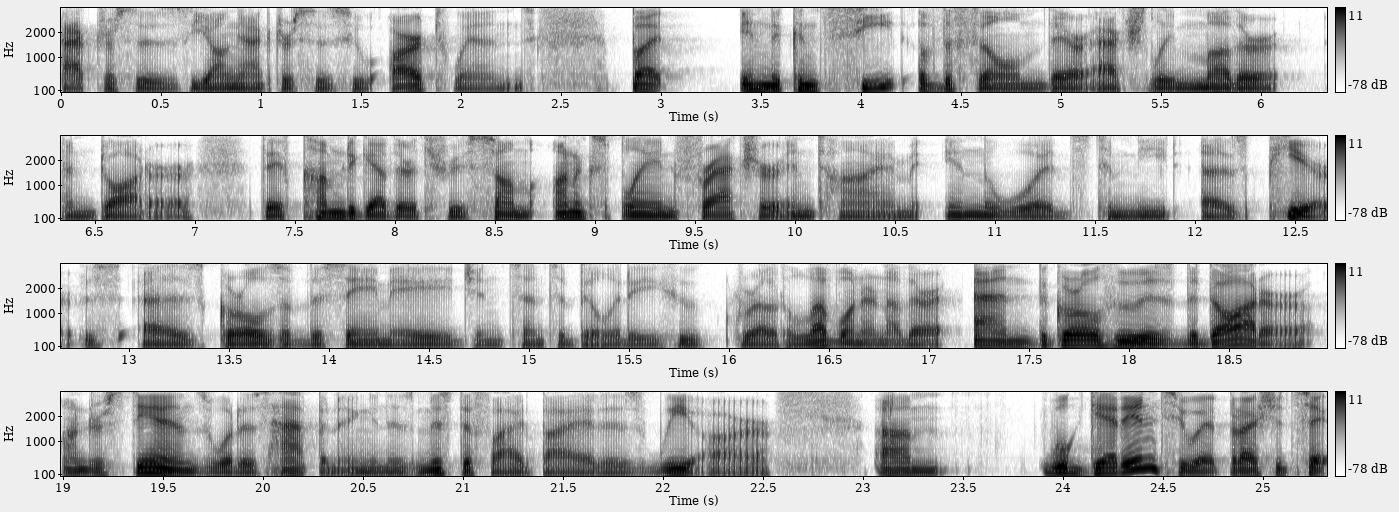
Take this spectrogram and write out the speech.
actresses, young actresses who are twins. But in the conceit of the film, they're actually mother and daughter. They've come together through some unexplained fracture in time in the woods to meet as peers, as girls of the same age and sensibility who grow to love one another. And the girl who is the daughter understands what is happening and is mystified by it as we are. Um, we'll get into it, but I should say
